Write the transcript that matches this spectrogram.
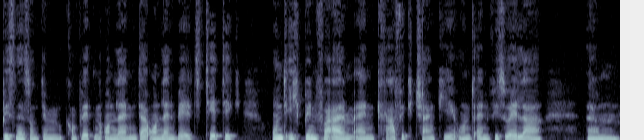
Business und dem kompletten Online, in der Online-Welt tätig. Und ich bin vor allem ein Grafik-Junkie und ein visueller, ähm,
